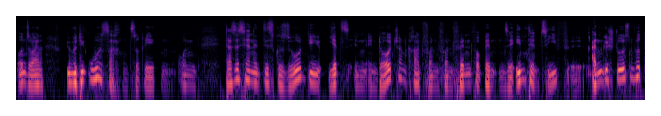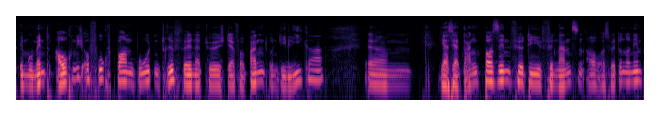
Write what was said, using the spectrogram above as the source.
und so weiter, über die Ursachen zu reden. Und das ist ja eine Diskussion, die jetzt in, in Deutschland gerade von, von Fanverbänden sehr intensiv äh, angestoßen wird, im Moment auch nicht auf fruchtbaren Boden trifft, weil natürlich der Verband und die Liga ähm, ja sehr dankbar sind für die Finanzen auch aus Wettunternehmen.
